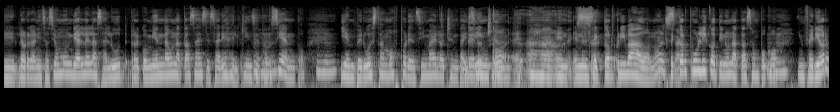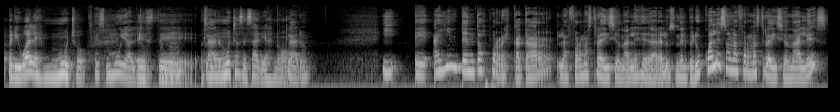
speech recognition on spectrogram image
eh, la Organización Mundial de la Salud recomienda una tasa de cesáreas del 15% y en Perú estamos por encima del 85% eh, en, el sector privado, ¿no? El sector público tiene una tasa un poco inferior, pero igual es mucho. Es muy alto. Este, muchas cesáreas, ¿no? Claro. Y eh, hay intentos por rescatar las formas tradicionales de dar a luz en el Perú. ¿Cuáles son las formas tradicionales?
